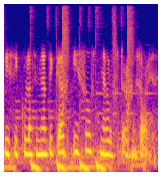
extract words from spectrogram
vesículas sinápticas y sus neurotransmisores.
